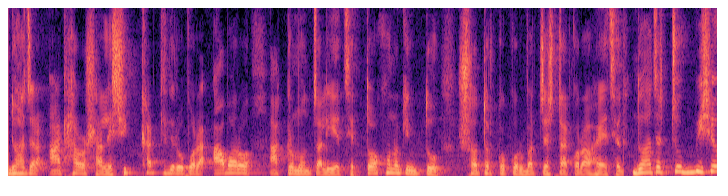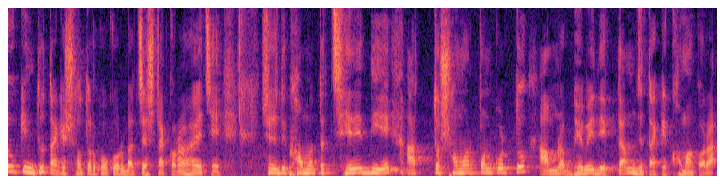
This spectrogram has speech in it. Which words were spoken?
দু হাজার আঠারো সালে শিক্ষার্থীদের উপরে আবারও আক্রমণ চালিয়েছে, তখনও কিন্তু সতর্ক করবার চেষ্টা করা হয়েছে। দু হাজার চব্বিশেও কিন্তু তাকে সতর্ক করবার চেষ্টা করা হয়েছে। সে যদি ক্ষমতা ছেড়ে দিয়ে আত্মসমর্পণ করতো, আমরা ভেবে দেখতাম যে তাকে ক্ষমা করা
